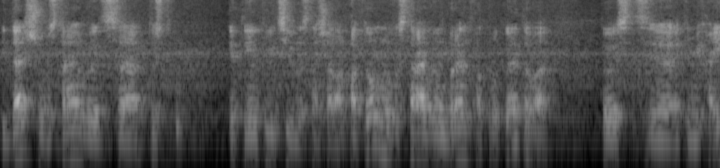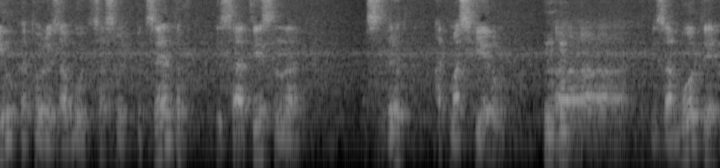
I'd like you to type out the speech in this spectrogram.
и дальше выстраивается, то есть это интуитивно сначала, а потом мы выстраиваем бренд вокруг этого. То есть э, это Михаил, который заботится о своих пациентах и, соответственно, создает атмосферу угу. э, этой заботы.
